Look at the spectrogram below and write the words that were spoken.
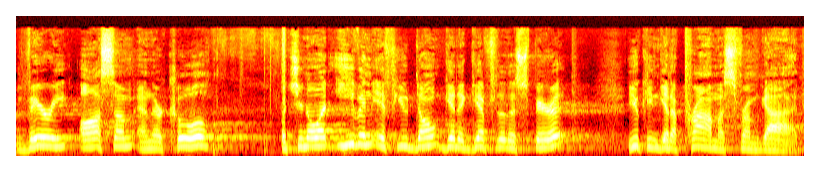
very awesome, and they're cool. But you know what? Even if you don't get a gift of the Spirit, you can get a promise from God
